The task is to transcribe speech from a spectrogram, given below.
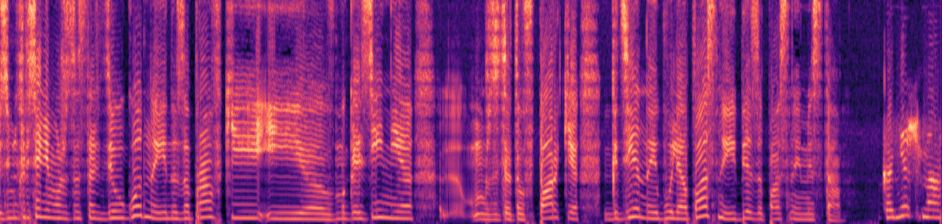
землетрясение может застать где угодно, и на заправке, и э, в магазине, может быть, это в парке. Где наиболее опасные и безопасные места? Конечно,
